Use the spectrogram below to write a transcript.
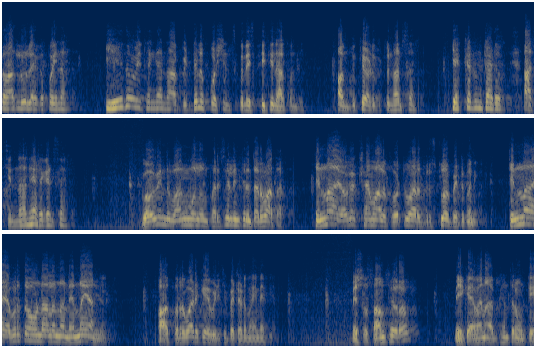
కార్లు లేకపోయినా ఏదో విధంగా నా బిడ్డను పోషించుకునే స్థితి నాకుంది. అందుకే అడుగుతున్నాను సార్. ఎక్కడుంటాడో ఆ చిన్నానే అడగండి సార్. గోవింద్ వాంగ్మూలం పరిశీలించిన తర్వాత చిన్న యోగక్షేమాలు కోర్టు వారి దృష్టిలో పెట్టుకుని చిన్న ఎవరితో ఉండాలన్న నిర్ణయాన్ని ఆ కుర్రవాడికే విడిచిపెట్టడమైనది మిస్టర్ సాంబశివరావు మీకేమైనా అభ్యంతరం ఉంటే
